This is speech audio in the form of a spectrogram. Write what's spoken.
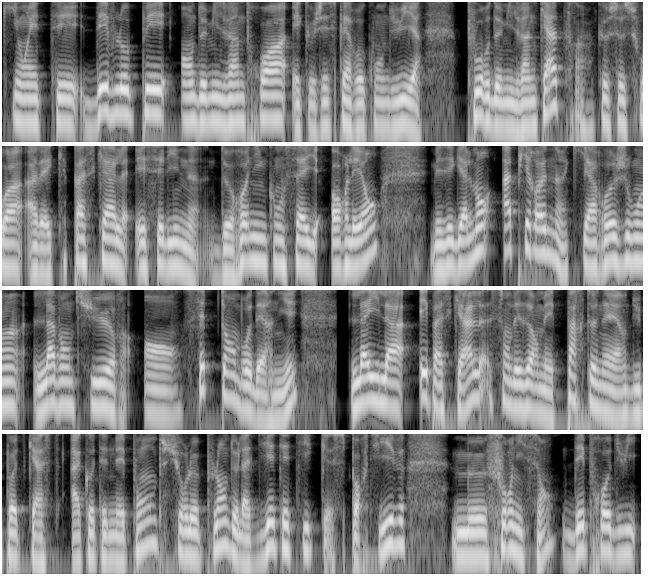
qui ont été développés en 2023 et que j'espère reconduire pour 2024, que ce soit avec Pascal et Céline de Running Conseil Orléans, mais également Happy Run qui a rejoint l'aventure en septembre dernier. Laïla et Pascal sont désormais partenaires du podcast À côté de mes pompes sur le plan de la diététique sportive, me fournissant des produits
